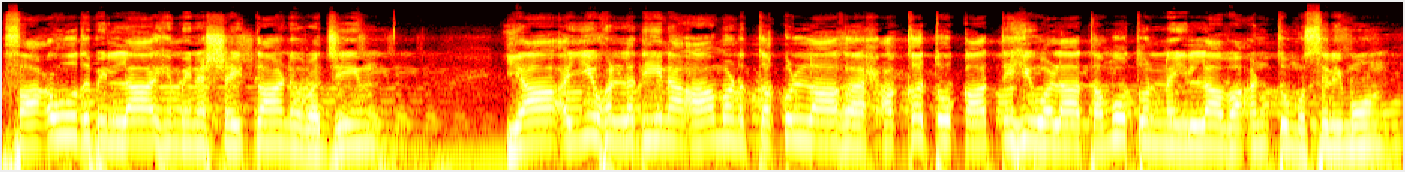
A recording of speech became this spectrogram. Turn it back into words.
فأعوذ بالله من الشيطان الرجيم. يا أيها الذين آمنوا اتقوا الله حق تقاته ولا تموتن إلا وأنتم مسلمون.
